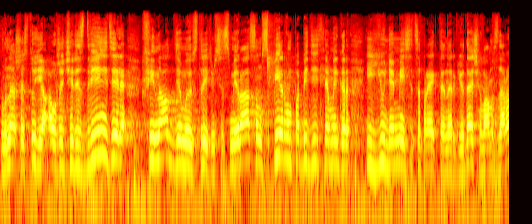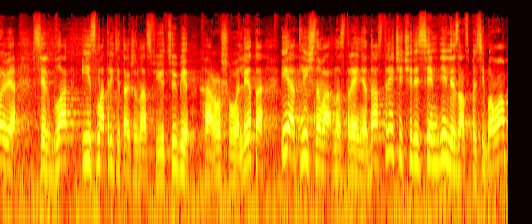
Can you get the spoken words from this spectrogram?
в нашей студии, а уже через две недели финал, где мы встретимся с Мирасом, с первым победителем игр июня месяца проекта «Энергия удачи». Вам здоровья, всех благ и смотрите также нас в YouTube. Хорошего лета и отличного настроения. До встречи через 7 дней. Лизат, спасибо вам.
